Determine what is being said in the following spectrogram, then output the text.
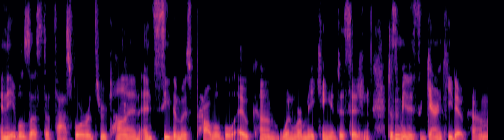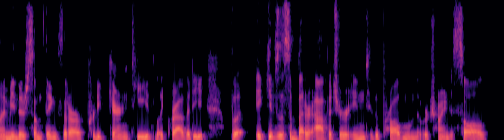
enables us to fast forward through time and see the most probable outcome when we're making a decision. Doesn't mean it's a guaranteed outcome. I mean, there's some things that are pretty guaranteed, like gravity, but it gives us a better aperture into the problem that we're trying to solve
